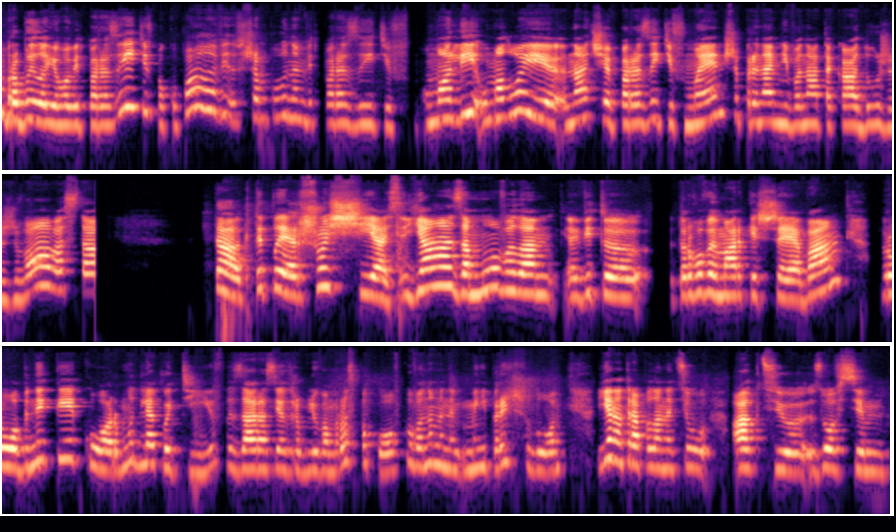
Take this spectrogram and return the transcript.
Обробила його від паразитів, покупала шампунем від паразитів. У, малі, у малої, наче паразитів менше, принаймні вона така дуже жвава стала. Так, тепер що ще? Я замовила е, від е, торгової марки Шеба пробники корму для котів. Зараз я зроблю вам розпаковку, воно мені, мені прийшло. Я натрапила на цю акцію зовсім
